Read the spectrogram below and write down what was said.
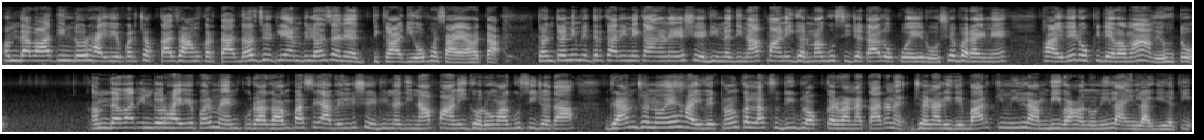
અમદાવાદ ઇન્દોર હાઈવે પર ચક્કાજામ કરતા દસ જેટલી એમ્બ્યુલન્સ અને અધિકારીઓ ફસાયા હતા. તંત્રની બેદરકારીને કારણે શેઢી નદીના પાણી ઘરમાં ઘૂસી જતા લોકોએ રોષે ભરાઈને હાઈવે રોકી દેવામાં આવ્યો હતો. અમદાવાદ ઇન્દોર હાઈવે પર મેનપુરા ગામ પાસે આવેલી શેઢી નદીના પાણી ઘરોમાં ઘૂસી જતા ગ્રામજનોએ હાઈવે ત્રણ કલાક સુધી બ્લોક કરવાના કારણે જેના લીધે બાર કિમી લાંબી વાહનોની લાઇન લાગી હતી,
